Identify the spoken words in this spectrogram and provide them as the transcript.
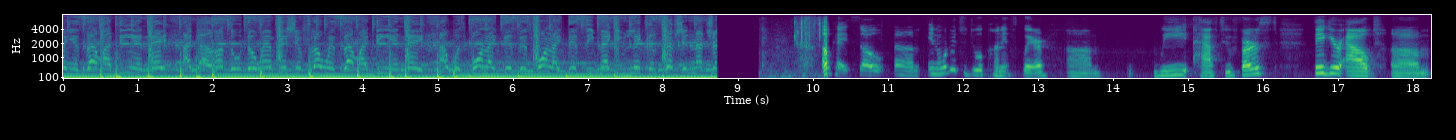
inside my DNA. I got hustle, though ambition flow inside my DNA. I was born like this born like this, immaculate conception, not. Okay, so um, in order to do a Punnett square, um, we have to first figure out um,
